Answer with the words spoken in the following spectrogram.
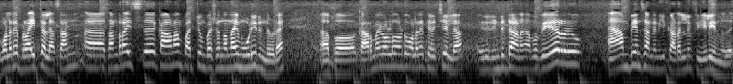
വളരെ ബ്രൈറ്റ് അല്ല. സൺ സൺറൈസ് കാണാൻ പറ്റും. പക്ഷെ നന്നായി മൂടിയിട്ടുണ്ട് ഇവിടെ. അപ്പോൾ കാർമേഘം ഉള്ളതുകൊണ്ട് വളരെ തെളിച്ചില്ല ഒരു ഇരുണ്ടിട്ടാണ്. അപ്പോൾ വേറൊരു ആംബിയൻസ് ആണ് എനിക്ക് കടലിന് ഫീൽ ചെയ്യുന്നത്.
